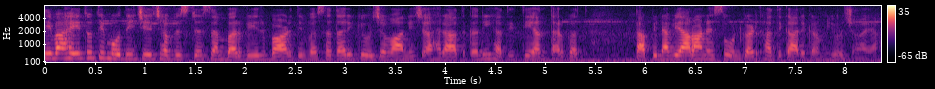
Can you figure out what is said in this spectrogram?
તેવા હેતુથી મોદીજીએ છવ્વીસ ડિસેમ્બર વીર બાળ દિવસ તરીકે ઉજવવાની જાહેરાત કરી હતી. તે અંતર્ગત તાપીના વ્યારા અને સોનગઢ ખાતે કાર્યક્રમ યોજાયા.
